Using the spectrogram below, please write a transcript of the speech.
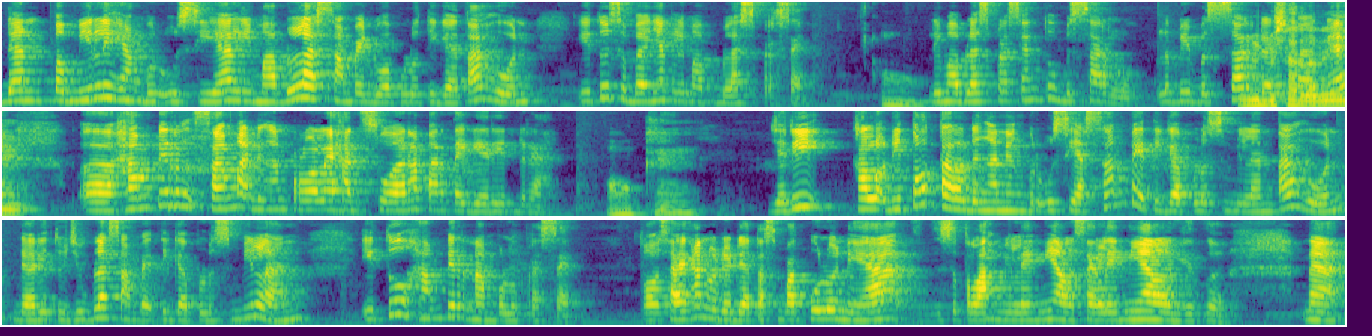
Dan pemilih yang berusia 15 sampai 23 tahun itu sebanyak 15%. Oh. 15% tuh besar loh, lebih besar lebih daripada besar dari... uh, hampir sama dengan perolehan suara Partai Gerindra. Oke. Okay. Jadi kalau di total dengan yang berusia sampai 39 tahun dari 17 sampai 39 itu hampir 60 persen. Kalau saya kan udah di atas 40 nih ya setelah milenial, selenial gitu. Nah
